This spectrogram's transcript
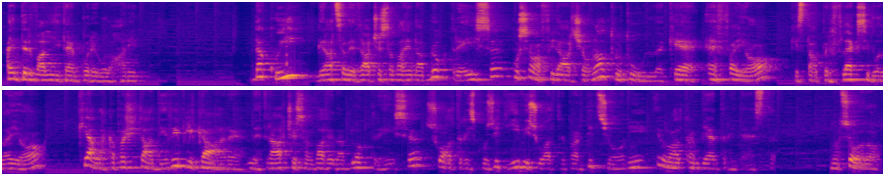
a intervalli di tempo regolari. Da qui, grazie alle tracce salvate da Blocktrace, possiamo affidarci a un altro tool che è FIO, che sta per Flexible I.O., che ha la capacità di replicare le tracce salvate da Blocktrace su altri dispositivi, su altre partizioni in un altro ambiente di test. Non solo,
